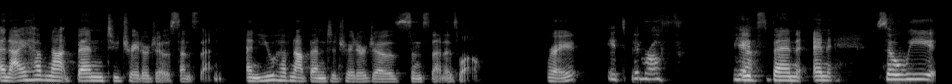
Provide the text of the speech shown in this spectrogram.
And I have not been to Trader Joe's since then. And you have not been to Trader Joe's since then as well. Right? it's been rough yeah It's been, and so we,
